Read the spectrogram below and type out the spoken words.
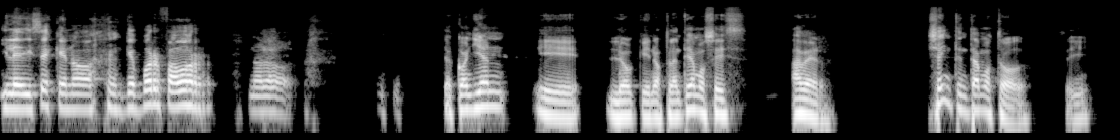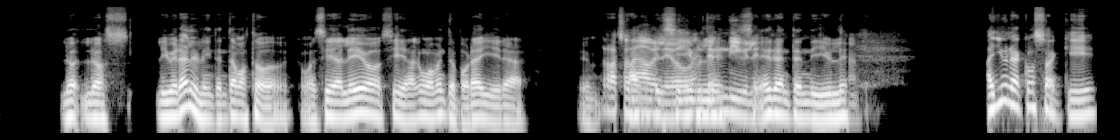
y le dices que no, que por favor no lo. Con Jan, eh, lo que nos planteamos es, a ver, ya intentamos todo, ¿sí? Lo- los liberales lo intentamos todo. Como decía Leo, sí, en algún momento por ahí era eh, Razonable o entendible. sí, Era entendible. Ah. Hay una cosa que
